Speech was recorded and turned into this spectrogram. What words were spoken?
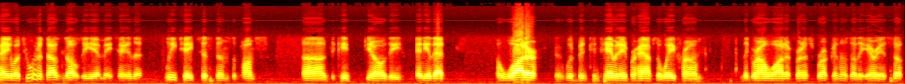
paying about two hundred thousand dollars a year maintaining the leachate systems, the pumps uh, to keep you know the any of that uh, water that would have been contaminated perhaps away from the groundwater, Furnace Brook, and those other areas. So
